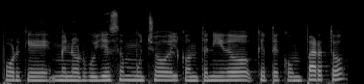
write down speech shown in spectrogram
porque me enorgullece mucho el contenido que te comparto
